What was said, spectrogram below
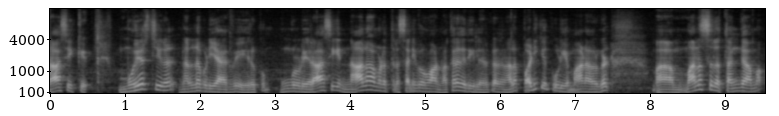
ராசிக்கு முயற்சிகள் நல்லபடியாகவே இருக்கும். உங்களுடைய ராசியின் நாலாம் இடத்துல சனி பகவான் வக்கரகதியில் இருக்கிறதுனால படிக்கக்கூடிய மாணவர்கள் மனசில் தங்காமல்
